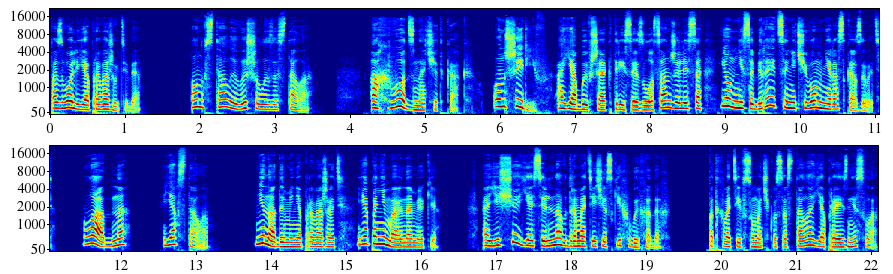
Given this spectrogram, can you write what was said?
Позволь, я провожу тебя». Он встал и вышел из-за стола. «Ах, вот значит как. Он шериф, а я бывшая актриса из Лос-Анджелеса, и он не собирается ничего мне рассказывать. Ладно. Я встала. Не надо меня провожать, я понимаю намеки. А еще я сильна в драматических выходах. Подхватив сумочку со стола, я произнесла.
